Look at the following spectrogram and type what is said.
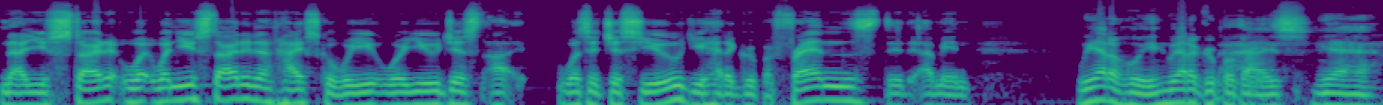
Now you started when you started in high school. Were you were you just uh, was it just you? You had a group of friends. Did I mean We had a hui. We had a group of guys. Yeah.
